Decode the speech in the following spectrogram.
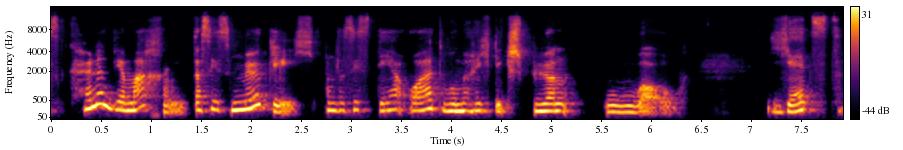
das können wir machen, das ist möglich. Und das ist der Ort, wo wir richtig spüren, wow, jetzt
